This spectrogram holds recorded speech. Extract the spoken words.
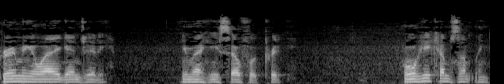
Grooming away again, Jetty. You're making yourself look pretty. Oh, here comes something.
